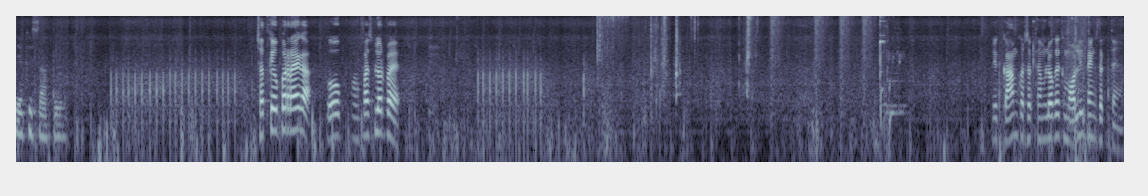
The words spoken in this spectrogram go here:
एक ही साथ में। छत के ऊपर रहेगा, वो फ़र्स्ट फ्लोर पे है। एक काम कर सकते हैं, हम लोग एक मॉली फेंक सकते हैं।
